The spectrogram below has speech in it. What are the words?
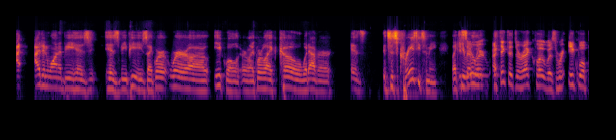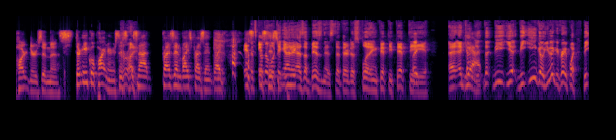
I, I didn't want to be his his VP. He's like, we're we're uh, equal or like we're like co whatever. It's it's just crazy to me. Like he, he really. I think the direct quote was, "We're equal partners in this." They're equal partners. It's, right. it's not president, vice president. Like it's, it's, it's they're looking at it as a business that they're just splitting 50 50. Like, and, and yeah, the, the, the ego. You make a great point. The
